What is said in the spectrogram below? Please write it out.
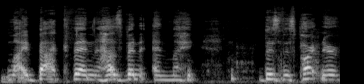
my back then husband and my business partner,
